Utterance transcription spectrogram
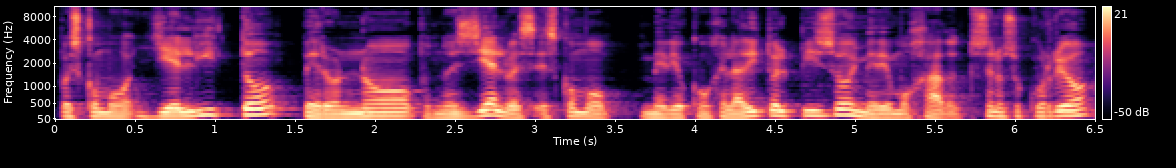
pues como hielito, pero no, pues no es hielo, es, es como medio congeladito el piso y medio mojado. Entonces nos ocurrió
